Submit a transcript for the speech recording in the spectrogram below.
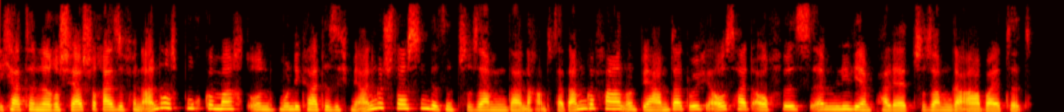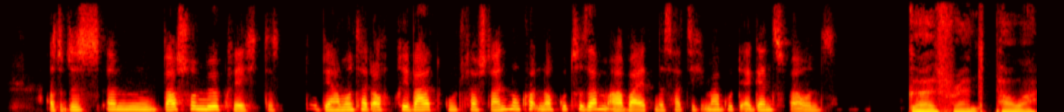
ich hatte eine Recherchereise für ein anderes Buch gemacht und Monika hatte sich mir angeschlossen. Wir sind zusammen da nach Amsterdam gefahren und wir haben da durchaus halt auch fürs ähm, Lilienpalett zusammengearbeitet. Also das ähm, war schon möglich. Das, wir haben uns halt auch privat gut verstanden und konnten auch gut zusammenarbeiten. Das hat sich immer gut ergänzt bei uns. Girlfriend Power.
